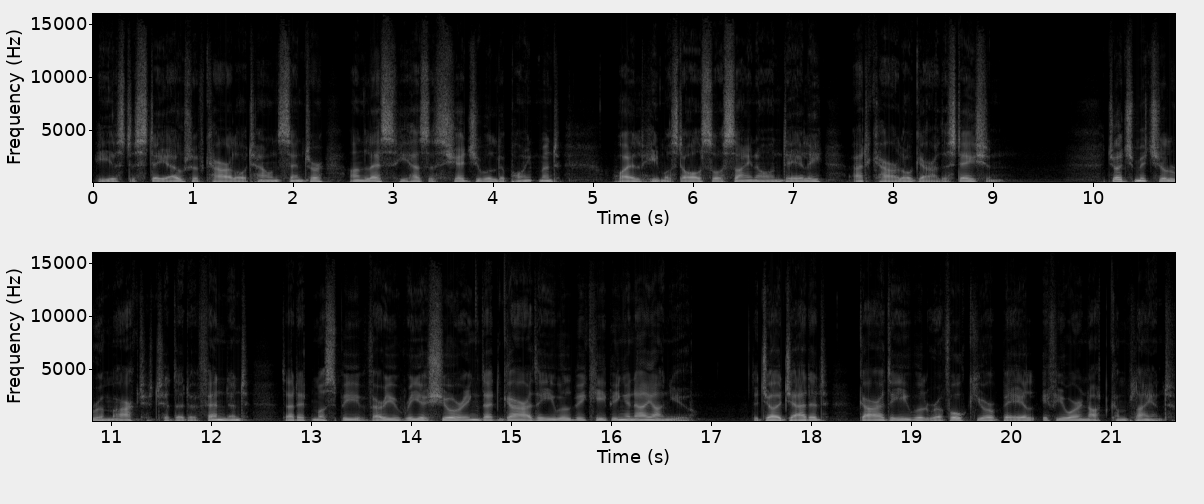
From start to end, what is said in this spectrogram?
He is to stay out of Carlow Town Centre unless he has a scheduled appointment, while he must also sign on daily at Carlow Garda Station. Judge Mitchell remarked to the defendant that it must be very reassuring that Gardaí will be keeping an eye on you. The judge added, Gardaí will revoke your bail if you are not compliant.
